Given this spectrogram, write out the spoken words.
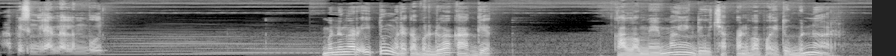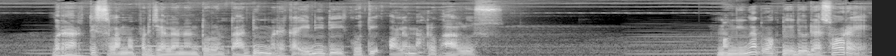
Habis ngeliat lembut. Mendengar itu mereka berdua kaget. Kalau memang yang diucapkan bapak itu benar, berarti selama perjalanan turun tadi mereka ini diikuti oleh makhluk halus. Mengingat waktu itu udah sore,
